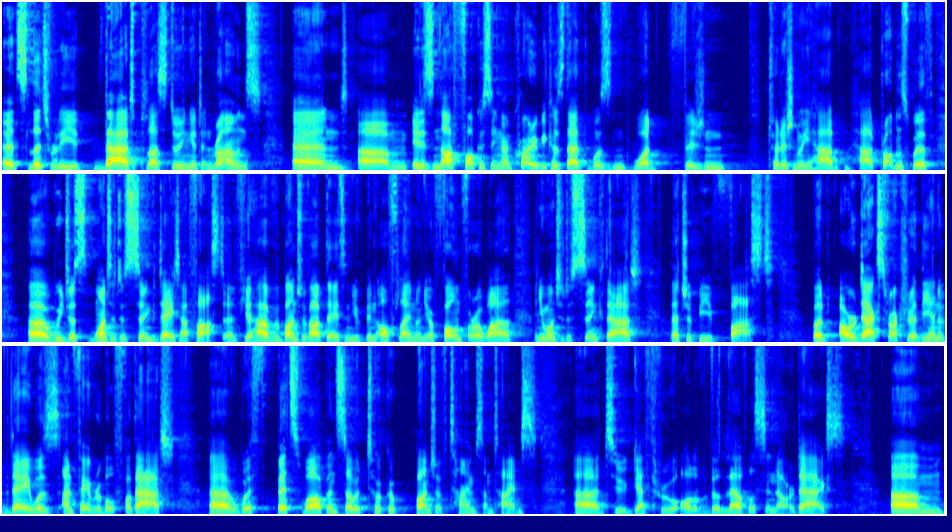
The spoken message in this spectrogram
It's literally that plus doing it in rounds and um, it is not focusing on query because that wasn't what Fission traditionally had, had problems with. Uh, we just wanted to sync data faster. If you have a bunch of updates and you've been offline on your phone for a while and you wanted to sync that, that should be fast. But our DAG structure at the end of the day was unfavorable for that uh, with BitSwap, and so it took a bunch of time sometimes uh, to get through all of the levels in our DAGs. Um,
